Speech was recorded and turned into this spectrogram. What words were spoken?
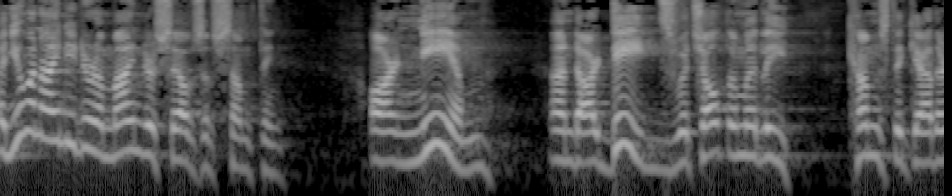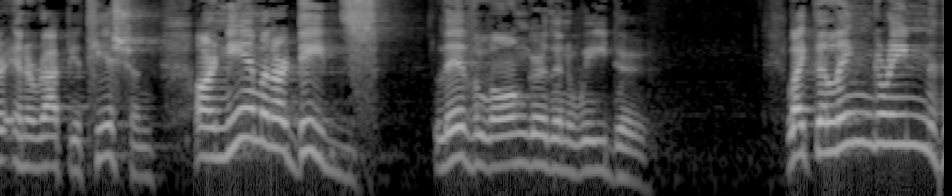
And you and I need to remind ourselves of something. Our name and our deeds, which ultimately comes together in a reputation, our name and our deeds live longer than we do. Like the lingering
